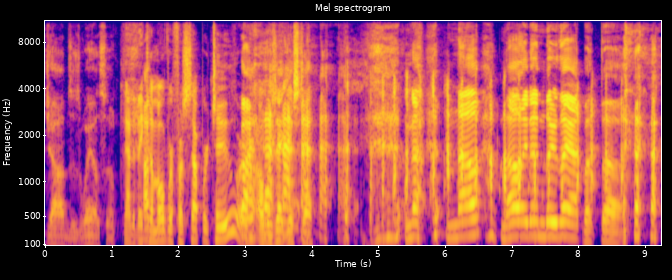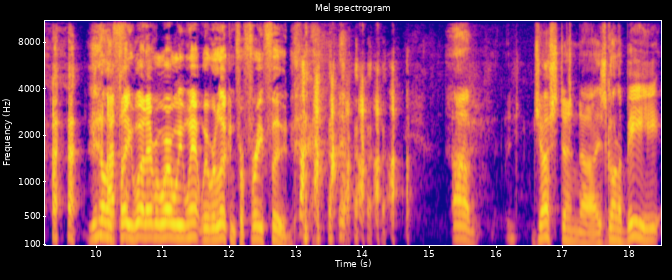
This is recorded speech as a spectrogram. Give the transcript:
jobs as well. So Now, did they come over for supper too, or, or was that just a? no, no, no, they didn't do that. But uh, You know, I tell you what, everywhere we went, we were looking for free food. Justin uh, is going to be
